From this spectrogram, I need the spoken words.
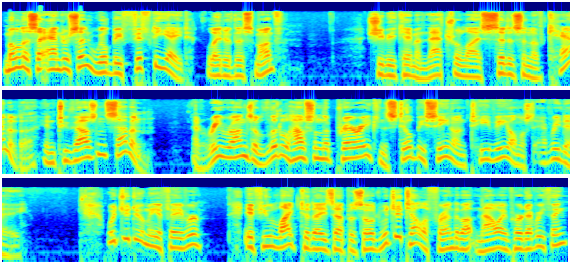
Melissa Anderson will be 58 later this month. She became a naturalized citizen of Canada in 2007, and reruns of Little House on the Prairie can still be seen on TV almost every day. Would you do me a favor? If you liked today's episode, would you tell a friend about Now I've Heard Everything?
